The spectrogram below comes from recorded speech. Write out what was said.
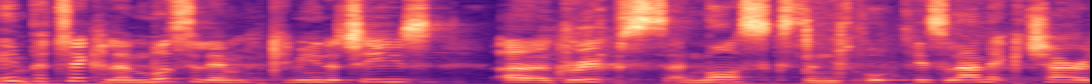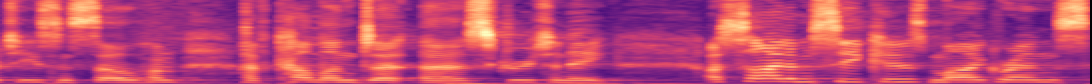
In particular, Muslim communities, uh, groups, and mosques, and Islamic charities, and so on, have come under uh, scrutiny. Asylum seekers, migrants,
